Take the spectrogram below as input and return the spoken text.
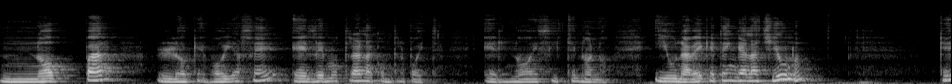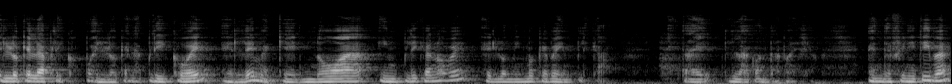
no par, lo que voy a hacer es demostrar la contrapuesta. el no existe, no, no. Y una vez que tenga el H1, ¿qué es lo que le aplico? Pues lo que le aplico es el lema, que no A implica no B, es lo mismo que B implica. Esta es la contraposición. En definitiva,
